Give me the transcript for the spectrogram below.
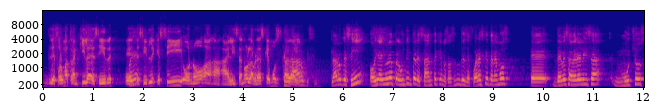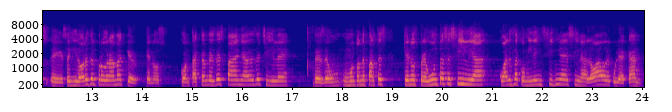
de forma tranquila decir, eh, decirle que sí o no a, a, Elisa. No, la verdad es que hemos estado Claro que sí. Claro que sí. Hoy hay una pregunta interesante que nos hacen desde fuera, es que tenemos, eh, debes saber, Elisa, muchos seguidores del programa que, que nos contactan desde España, desde Chile, desde un, montón de partes que nos pregunta Cecilia, ¿cuál es la comida insignia de Sinaloa o de Culiacán?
